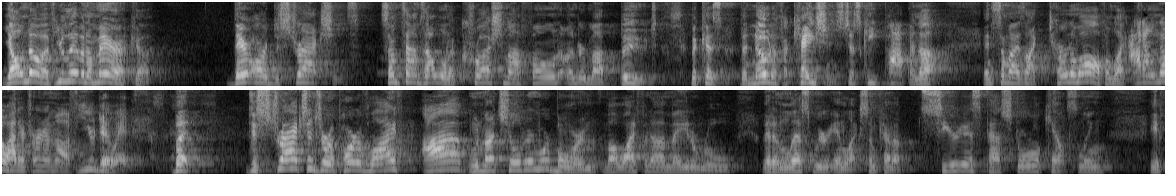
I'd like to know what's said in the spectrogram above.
Y'all know if you live in America, there are distractions. Sometimes I want to crush my phone under my boot because the notifications just keep popping up. And somebody's like, turn them off. I'm like, I don't know how to turn them off. You do it. But distractions are a part of life. I, when my children were born, my wife and I made a rule that unless we were in like some kind of serious pastoral counseling if,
